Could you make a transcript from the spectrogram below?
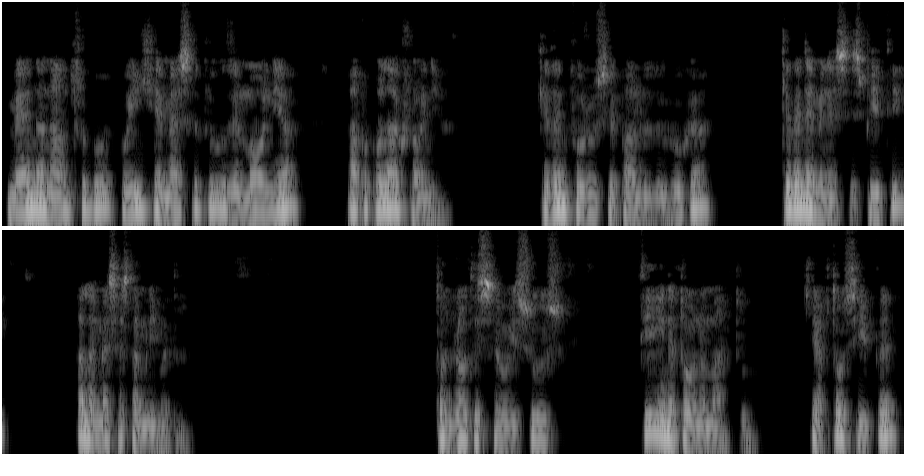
με έναν άνθρωπο που είχε μέσα του δαιμόνια από πολλά χρόνια και δεν φορούσε πάνω του ρούχα και δεν έμεινε σε σπίτι, αλλά μέσα στα μνήματα. Τον ρώτησε ο Ιησούς τι είναι το όνομά του; Και αυτός είπε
